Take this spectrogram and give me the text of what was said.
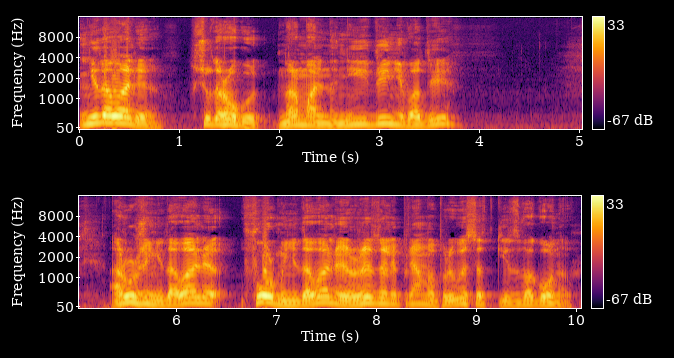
не давали всю дорогу нормально ни еды, ни воды, оружие не давали, формы не давали, резали прямо при высадке из вагонов.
